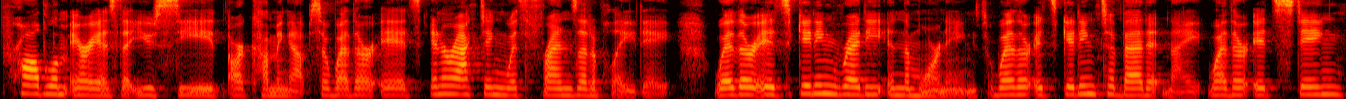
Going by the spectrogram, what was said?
problem areas that you see are coming up. So whether it's interacting with friends at a play date, whether it's getting ready in the mornings, whether it's getting to bed at night, whether it's staying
